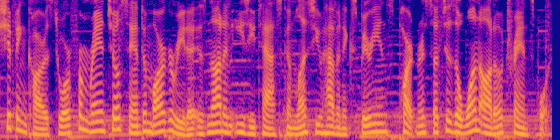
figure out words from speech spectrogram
Shipping cars to or from Rancho Santa Margarita is not an easy task unless you have an experienced partner such as A-1 Auto Transport.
